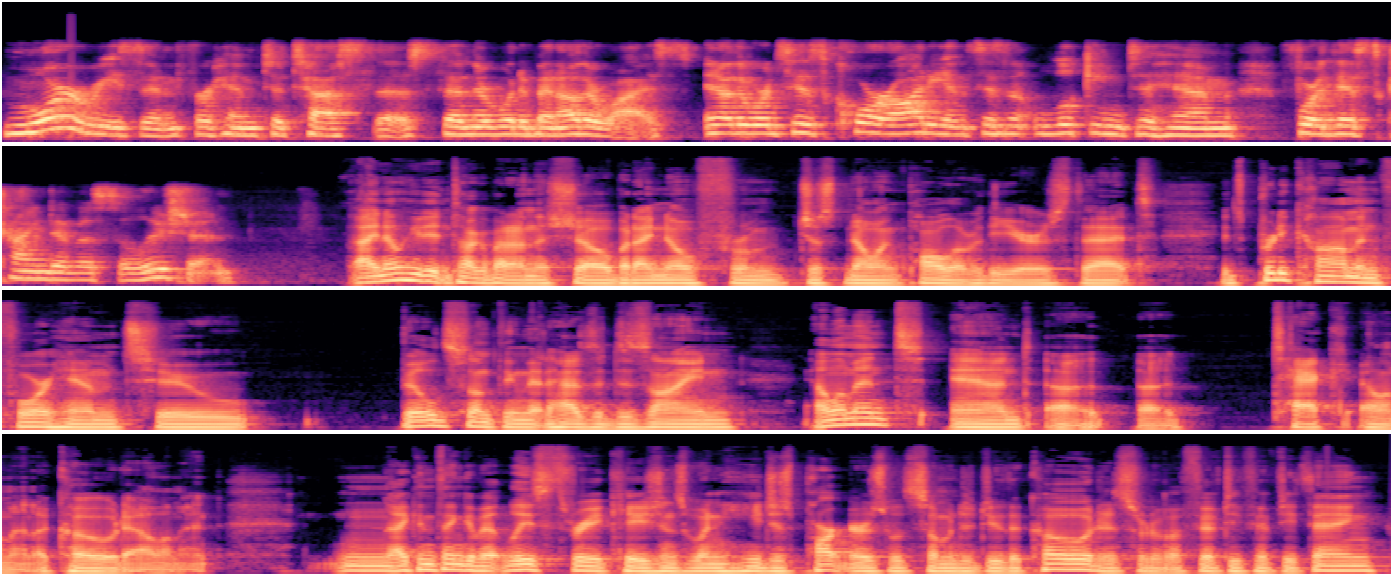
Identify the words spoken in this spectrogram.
more reason for him to test this than there would have been otherwise? In other words, his core audience isn't looking to him for this kind of a solution. I know he didn't talk about it on the show, but I know from just knowing Paul over the years that it's pretty common for him to build something that has a design element and a, a tech element, a code element. Mm, I can think of at least three occasions when he just partners with someone to do the code it's sort of a 50 50 thing.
